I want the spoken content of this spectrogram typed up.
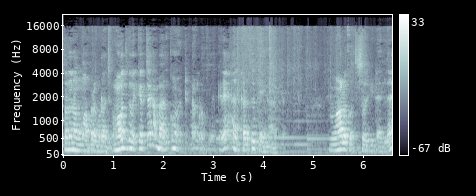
சந்தனமும் அப்புறம் கூட வச்சுக்கலாம். முகத்துக்கு வைக்கிறச்ச நம்ம அதுக்கும் விட்டுக்கலாம் கூட வைக்கிறேன். அதுக்கு அடுத்து தேங்காய் வைக்கிறேன். மாலை கொத்து சொருக்கிட்டேன் இல்லை.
